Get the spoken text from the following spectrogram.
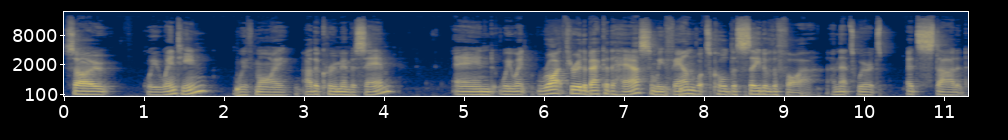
So we went in with my other crew member Sam, and we went right through the back of the house, and we found what's called the seat of the fire, and that's where it's it's started.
